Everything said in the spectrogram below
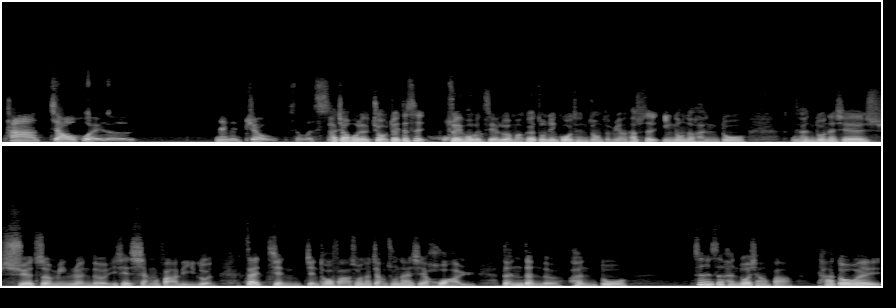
他教会了那个 Joe 什么事？他教会了 Joe，对，这是最后的结论嘛。可是中间过程中怎么样？他是引用了很多很多嗯那些学者名人的一些想法理论，在剪剪头发的时候，他讲出那些话语等等的很多，甚至是很多想法，他都会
